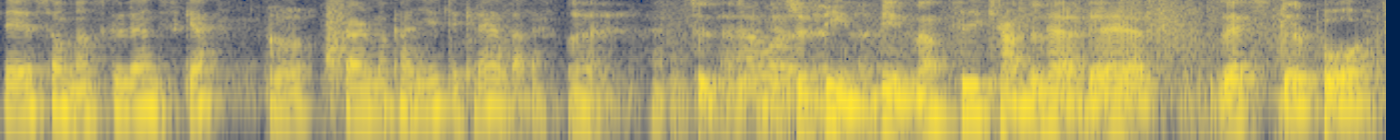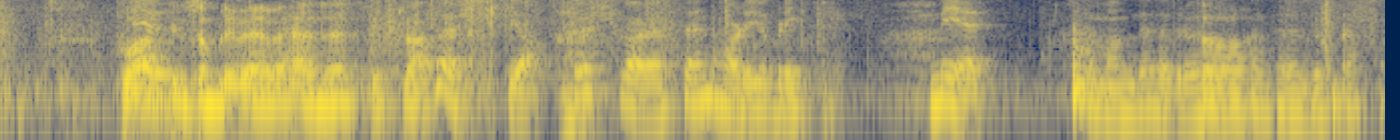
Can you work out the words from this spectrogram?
Det är ju som man skulle önska. Ja. Själv man kan ju inte kräva det. Nej. Så, så din, din antikhandel här det är rester på, på allting som blev över här när det inte fick plats? Först, ja. Först var det. Sen har det ju blivit mer som man behöver, Ja. man behöver skaffa.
